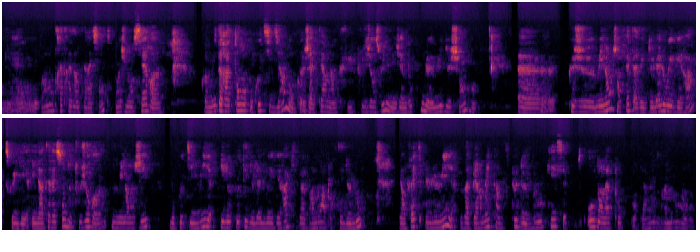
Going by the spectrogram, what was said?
elle est, vraiment très très intéressante. Moi je m'en sers comme hydratant au quotidien. Donc euh, j'alterne hein, plusieurs huiles, mais j'aime beaucoup l'huile de chanvre. Euh, que je mélange en fait avec de l'aloe vera, parce qu'il est, intéressant de toujours euh, mélanger le côté huile et le côté de l'aloe vera qui va vraiment apporter de l'eau. Et en fait, l'huile va permettre un petit peu de bloquer cette eau dans la peau pour permettre vraiment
